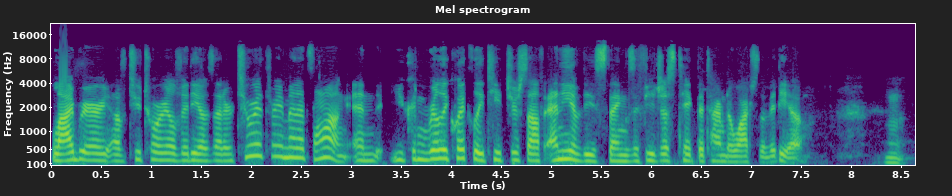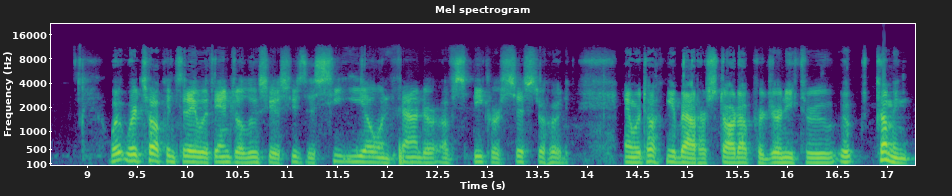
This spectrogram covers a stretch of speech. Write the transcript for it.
library of tutorial videos that are two or three minutes long. And you can really quickly teach yourself any of these things if you just take the time to watch the video. Hmm. We're talking today with Angela Lussier. She's the CEO and founder of Speaker Sisterhood. And we're talking about her startup, her journey through uh, coming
